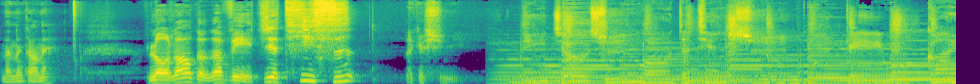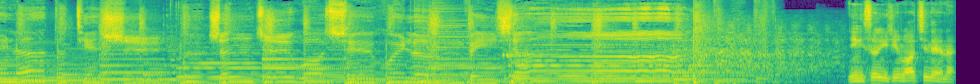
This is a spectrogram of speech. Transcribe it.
哪能讲呢？牢牢搿个凡间的天使辣盖虚拟。你就是人生已经老艰难了，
